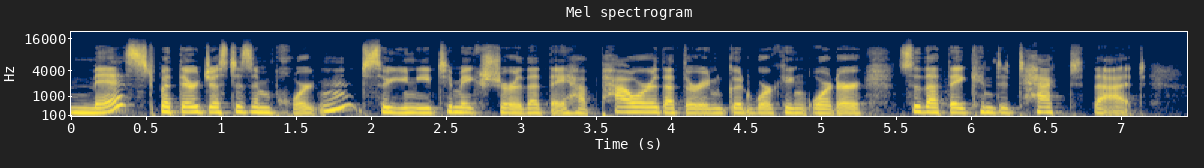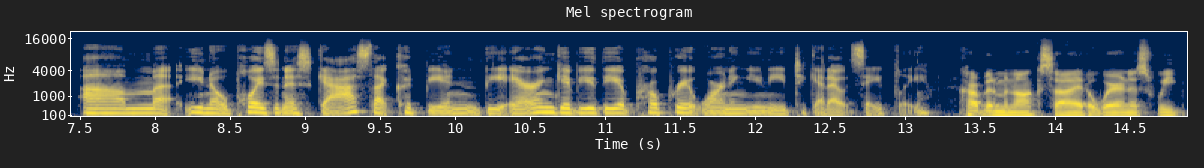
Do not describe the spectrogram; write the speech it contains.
missed, but they're just as important. So you need to make sure that they have power, that they're in good working order, so that they can detect that, um, you know, poisonous gas that could be in the air and give you the appropriate warning you need to get out safely. Carbon Monoxide Awareness Week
